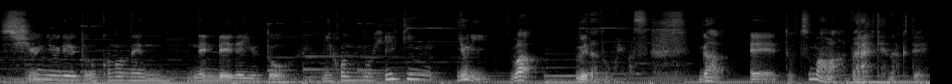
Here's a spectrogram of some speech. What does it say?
収入でいうとこの年年齢でいうと日本の平均よりは上だと思います。が、えーと、妻は働いてなくて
